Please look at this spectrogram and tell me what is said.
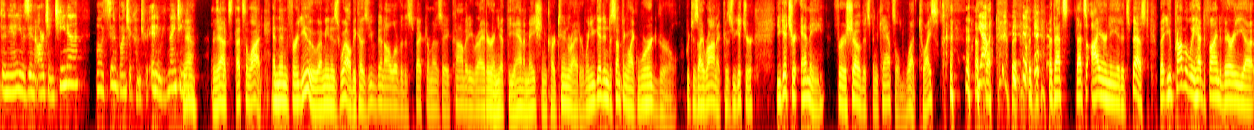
the nanny was in Argentina. Oh, it's in a bunch of countries. Anyway, 19 yeah. Yeah, that's that's a lot. And then for you, I mean, as well, because you've been all over the spectrum as a comedy writer and yet the animation cartoon writer. When you get into something like Word Girl, which is ironic because you get your you get your Emmy for a show that's been canceled what twice? Yeah. But, but, but, but, that's that's irony at its best. But you probably had to find a very uh,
